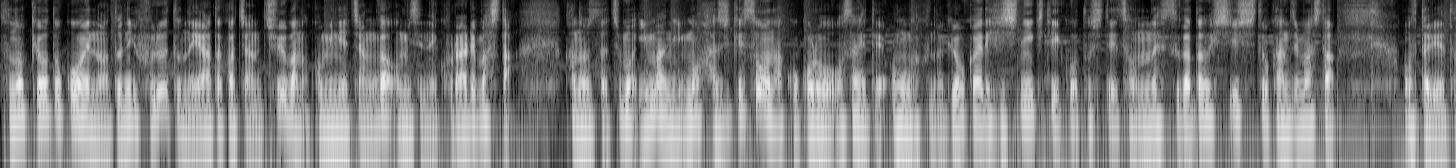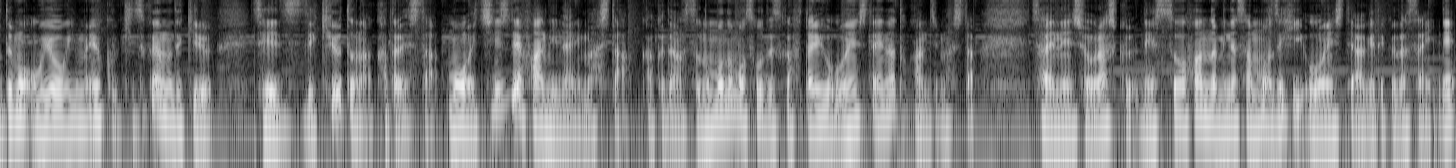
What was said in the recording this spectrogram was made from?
その京都公演の後にフルートのヤータカちゃん、チューバの小峰ちゃんがお店に来られました。彼女たちも今にも弾けそうな心を抑えて、音楽の業界で必死に生きていこうとして、そんな姿をひしひしと感じました。お二人はとてもお行儀もよく気遣いもできる、誠実でキュートな方でした。もう一日でファンになりました。楽団そのものもそうですが、二人を応援したいなと感じました。最年少らしく熱奏ファンの皆さんもぜひ応援してあげてくださいね。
